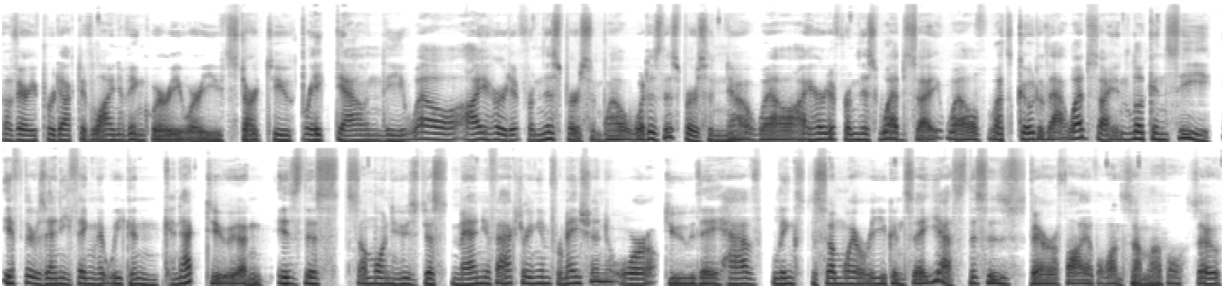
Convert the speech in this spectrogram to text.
a very productive line of inquiry where you start to break down the, well, I heard it from this person. Well, what does this person know? Well, I heard it from this website. Well, let's go to that website and look and see if there's anything that we can connect to. And is this someone who's just manufacturing information or do they have links to somewhere where you can say, yes, this is verifiable on some level? So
